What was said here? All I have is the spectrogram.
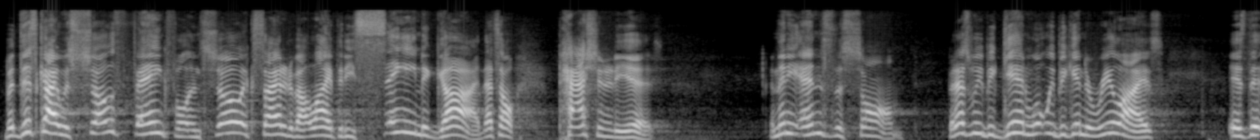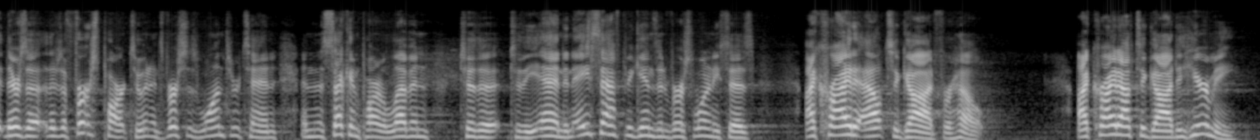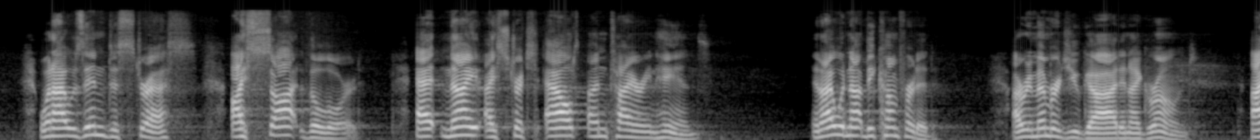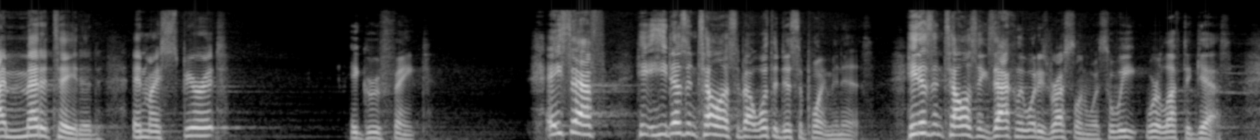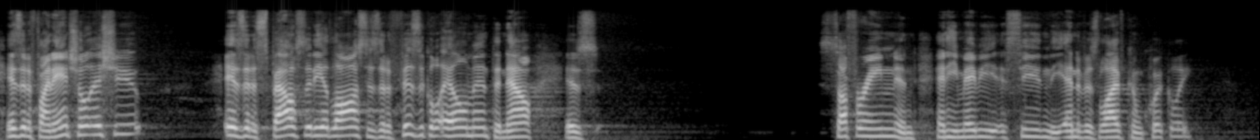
But this guy was so thankful and so excited about life that he's singing to God. That's how passionate he is. And then he ends the psalm. But as we begin, what we begin to realize is that there's a, there's a first part to it, and it's verses 1 through 10, and then the second part, 11 to the, to the end. And Asaph begins in verse 1, and he says, I cried out to God for help. I cried out to God to hear me. When I was in distress, I sought the Lord. At night I stretched out untiring hands, and I would not be comforted. I remembered you, God, and I groaned. I meditated, and my spirit it grew faint. Asaph, he, he doesn't tell us about what the disappointment is. He doesn't tell us exactly what he's wrestling with, so we, we're left to guess. Is it a financial issue? Is it a spouse that he had lost? Is it a physical ailment that now is suffering and, and he maybe seeing the end of his life come quickly?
